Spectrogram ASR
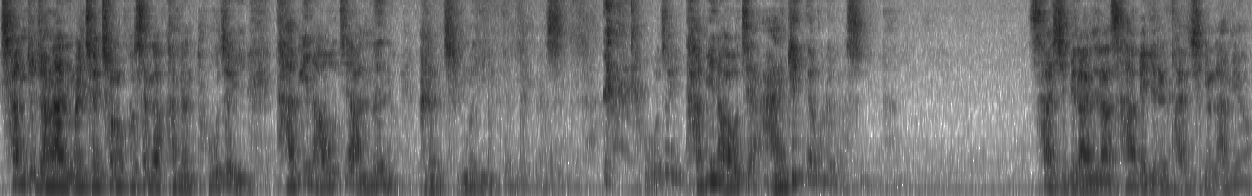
창조주 하나님을 제쳐놓고 생각하면 도저히 답이 나오지 않는 그런 질문이기 때문에 그렇습니다. 도저히 답이 나오지 않기 때문에 그렇습니다. 40일 아니라 400일을 단식을 하며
